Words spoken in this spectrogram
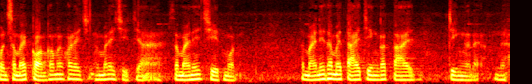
คนสมัยก่อนเขาไม่ค่อยได้ไม่ได้ฉีดยา สมัยนี้ฉีดหมด สมัยนี้ถ้าไม่ตายจริงก็ตายจริงแหละนะ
